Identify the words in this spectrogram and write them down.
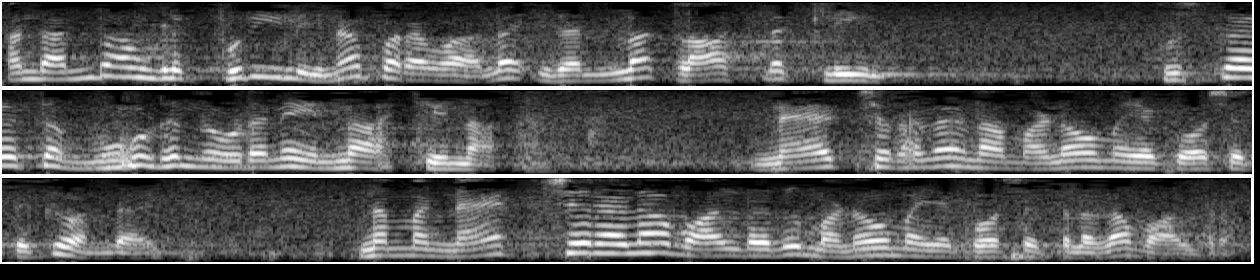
அந்த அன்பு அவங்களுக்கு புரியலனா பரவாயில்ல. இதெல்லாம் கிளாஸ்ல கிளீன் புஸ்தகத்தை மூடின உடனே என்ன ஆச்சுன்னா நேச்சுரலா நான் மனோமய கோஷத்துக்கு வந்தாச்சு. நம்ம நேச்சுரலா வாழ்றது மனோமய கோஷத்துலதான் வாழ்றோம்.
